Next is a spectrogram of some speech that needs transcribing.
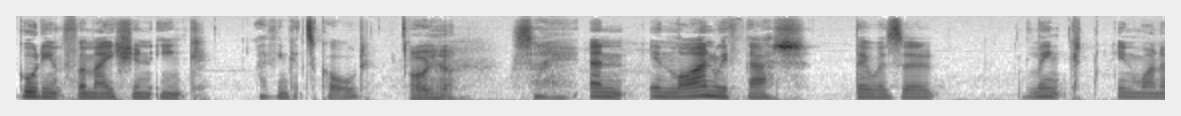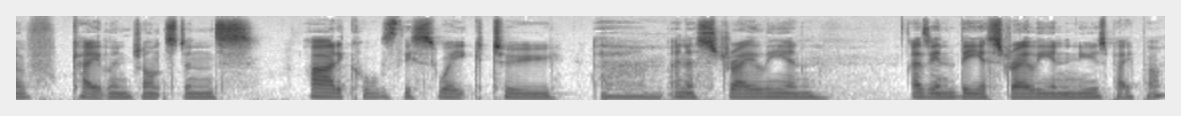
Good Information Inc., I think it's called. Oh yeah. So, and in line with that, there was a link in one of Caitlin Johnstone's articles this week to um, an Australian, as in the Australian newspaper.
